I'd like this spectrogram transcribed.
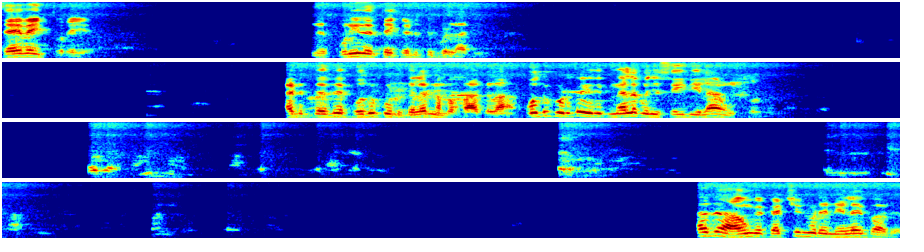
சேவை துறை. இந்த புனிதத்தை கெடுத்துக் கொள்ளாதீங்க அடுத்தது பொதுக்கூட்டத்தில் நம்ம பார்க்கலாம். பொதுக்கூட்டத்தில் இதுக்கு மேல கொஞ்சம் செய்தியெல்லாம் அவங்க சொல்லணும் அது அவங்க கட்சியினுடைய நிலைப்பாடு அதாவது வட இந்தியாவுல வந்து பாரதிய கோவில்லாம் கட்டிட்டு வராங்க அந்த மாதிரி தமிழகத்துல கொண்டு வரதுக்கு அது அவங்க கட்சியினுடைய நிலைப்பாடு.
